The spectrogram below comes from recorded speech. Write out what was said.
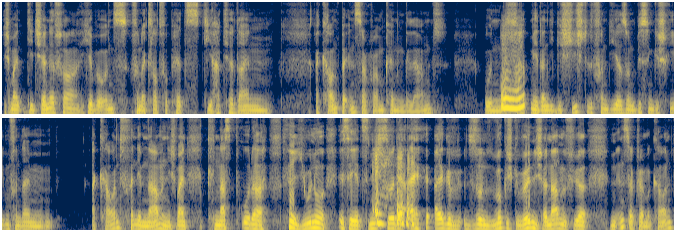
ich meine, die Jennifer hier bei uns von der Cloud for Pets, die hat ja deinen Account bei Instagram kennengelernt und mhm. hat mir dann die Geschichte von dir so ein bisschen geschrieben, von deinem Account von dem Namen. Ich meine, Knastbruder Juno ist ja jetzt nicht so der so ein wirklich gewöhnlicher Name für einen Instagram-Account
